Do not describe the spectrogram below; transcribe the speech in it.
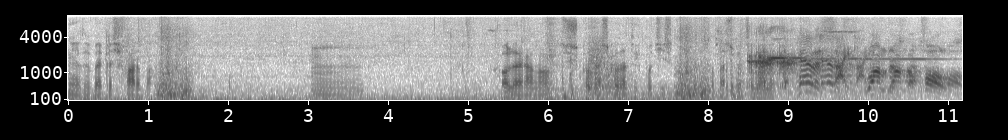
Nie, to chyba jakaś farba. Mm. Cholera, no. Szkoda, szkoda tych pocisków. Zobaczmy, co mamy. Parasite wanders the halls.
